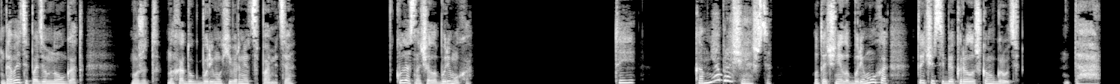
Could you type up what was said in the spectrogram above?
«Давайте пойдем наугад. Может, на ходу к Буремухе вернется память, а?» «Куда сначала, Буремуха?» «Ты ко мне обращаешься?» — уточнила Буремуха, тыча себе крылышком в грудь. «Да»,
